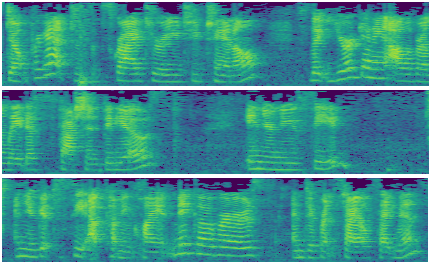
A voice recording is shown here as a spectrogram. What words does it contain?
Don't forget to subscribe to our YouTube channel so that you're getting all of our latest fashion videos in your news feed and you get to see upcoming client makeovers and different style segments.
